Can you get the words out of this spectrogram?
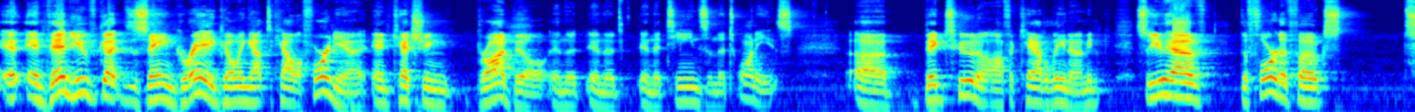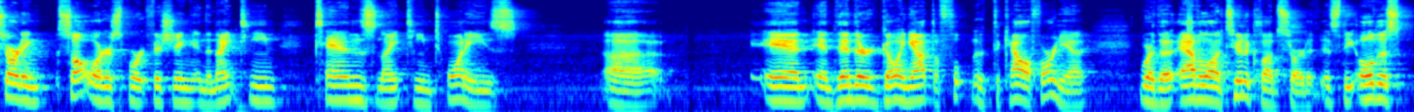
and, and then you've got Zane Grey going out to California and catching broadbill in the in the in the teens and the twenties, uh, big tuna off of Catalina. I mean, so you have the Florida folks starting saltwater sport fishing in the 1910s, 1920s, uh, and and then they're going out to to California, where the Avalon Tuna Club started. It's the oldest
